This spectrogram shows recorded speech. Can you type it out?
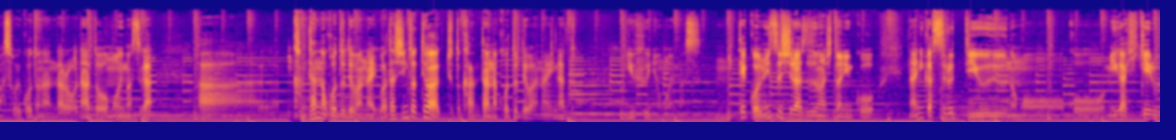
まあ、そういうことなんだろうなと思いますがあ簡単なことではない。私にとってはちょっと簡単なことではないなというふうに思います、うん、結構見ず知らずの人にこう何かするっていうのもこう身が引けるっ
